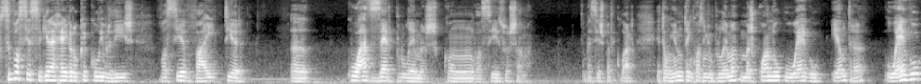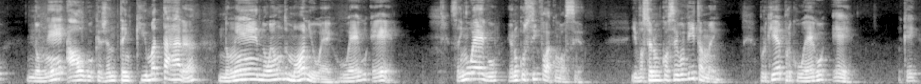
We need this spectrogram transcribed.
se você seguir a regra, o que, é que o livro diz, você vai ter uh, quase zero problemas com você e a sua chama vai ser espetacular. Então eu não tenho quase nenhum problema, mas quando o ego entra, o ego não é algo que a gente tem que matar, não é, não é um demónio o ego. O ego é. Sem o ego, eu não consigo falar com você. E você não me consegue ouvir também. Porquê? Porque o ego é. Okay?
